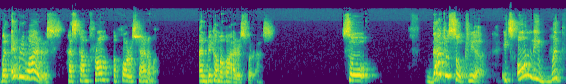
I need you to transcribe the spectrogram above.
But every virus has come from a forest animal and become a virus for us. So that was so clear. It's only with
